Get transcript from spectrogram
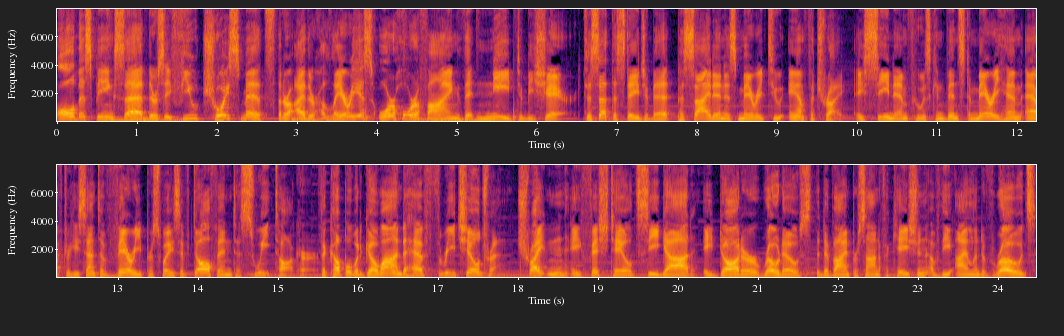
All this being said, there's a few choice myths that are either hilarious or horrifying that need to be shared. To set the stage a bit, Poseidon is married to Amphitrite, a sea nymph who was convinced to marry him after he sent a very persuasive dolphin to sweet talk her. The couple would go on to have three children Triton, a fish tailed sea god, a daughter, Rhodos, the divine personification of the island of Rhodes,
